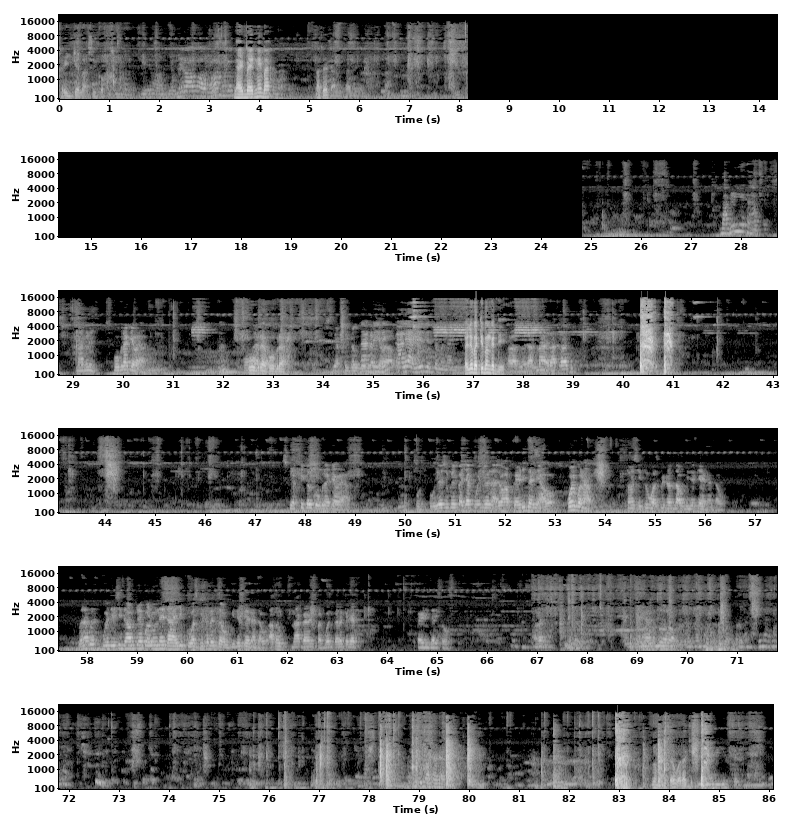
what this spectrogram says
कई जलासी को। लाइट बैठ नहीं बाहर? हाँ, अच्छा नागड़ी है नागड़ी બે મિનિટ અવાજ ના કરતા કોઈ ત્રણ મિનિટ ચાલુ એટલે વાંધો નહીં. ખાઈ ગયેલા શીખો લાઈટ બાઈટ નહીં બાર નાગણી કોબરા કહેવાય કોબરા કોબરા પ્રેક્ટિકલ કોબરા નાગણી કહેવાય નહીં. કાલે આવી જશે મને લાગે. એટલે બત્તી બંધ કરી દે હા રાતના રાતના હતી સ્પેક્ટિકલ કોબરા કહેવાય આ જોઈએ શું કે કદાચ કોઈ દિવસ આજો હાફ કરી જાય ને આવો કોઈ પણ હાફ તો સીધું હોસ્પિટલ જાઓ બીજે ક્યાંય ના જાઓ બરાબર કોઈ દેશી દવા ચોય પડવું નહીં ડાયરેક્ટ હોસ્પિટલ જ જાઓ બીજે ક્યાંય ના જાઓ આ તો ના કરે ભગવાન કરે કદાચ કરી જાય તો વરાગી એ નાગણી,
